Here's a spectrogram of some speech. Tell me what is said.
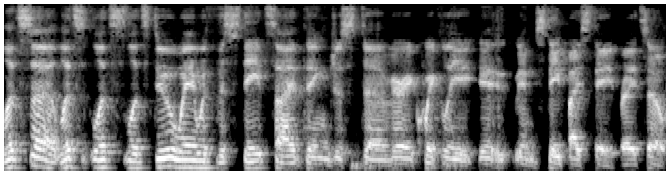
let's uh, let's let's let's do away with the state side thing just uh, very quickly in state by state, right? So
